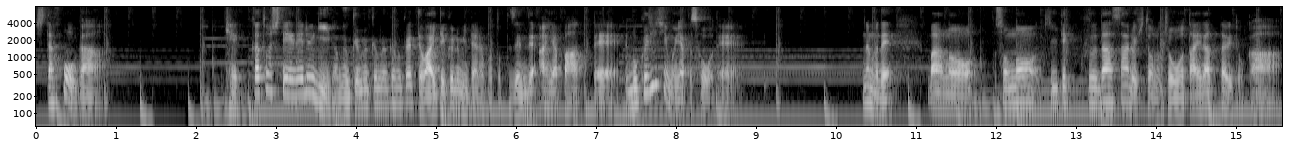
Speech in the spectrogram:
した方が結果としてエネルギーがムクムクムクムクって湧いてくるみたいなことって全然あやっぱあって僕自身もやっぱそうで。なので、まあ、あのその聞いてくださる人の状態だったりとか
